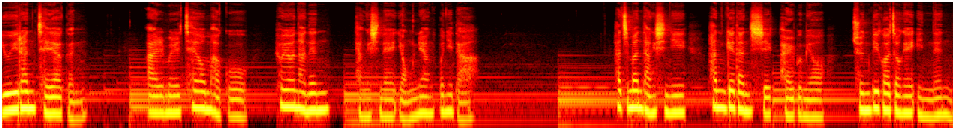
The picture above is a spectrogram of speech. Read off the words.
유일한 제약은 알을 체험하고 표현하는 당신의 역량뿐이다. 하지만 당신이 한 계단씩 밟으며 준비 과정에 있는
